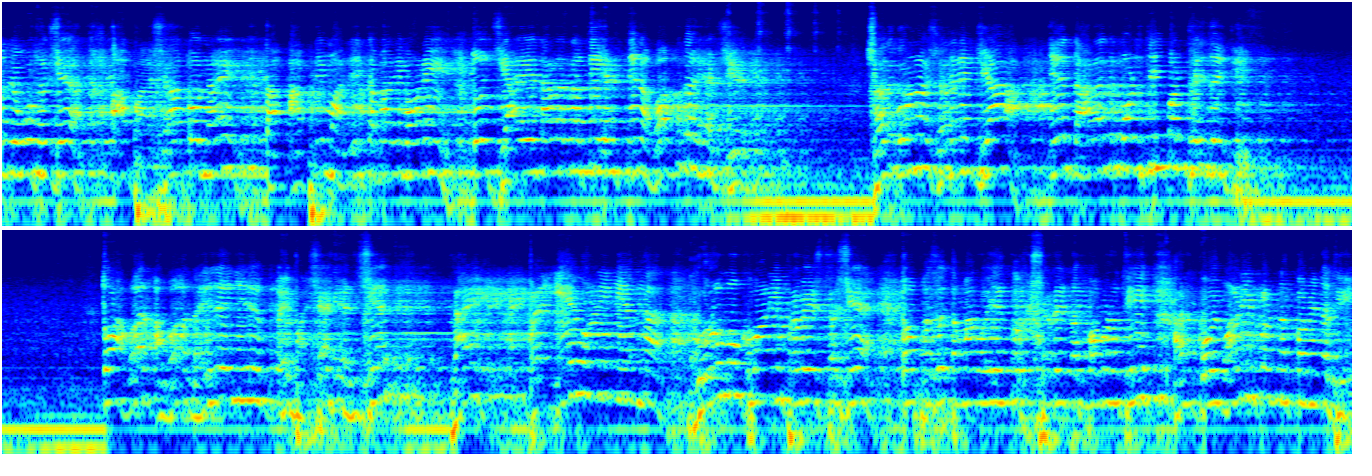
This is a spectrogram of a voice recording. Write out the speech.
પાછળ એ થશે આ ભાષા તો નહીં, તો આપણી મારી તમારી વાણી. તો જ્યાં એ દાડા નથી હેઠતી ને વખત હેઠશે સદગુરુના શરણે જ્યાં, એ દાડા બોલતી બંધ થઈ જઈ હતી તો અમર અમર લઈ એ ભાષા હેડશે? નહીં, પણ એ વાણીની અંદર ગુરુમુખ વાણી પ્રવેશ થશે, તો પછી તમારો એક અક્ષરે નકામો નથી અને કોઈ વાણી પણ નકામી નથી.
